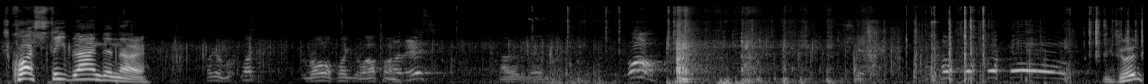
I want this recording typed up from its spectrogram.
It's quite a steep landing though. Like, a, like roll off like the last one. Like this? No, look at this. Oh! You good?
